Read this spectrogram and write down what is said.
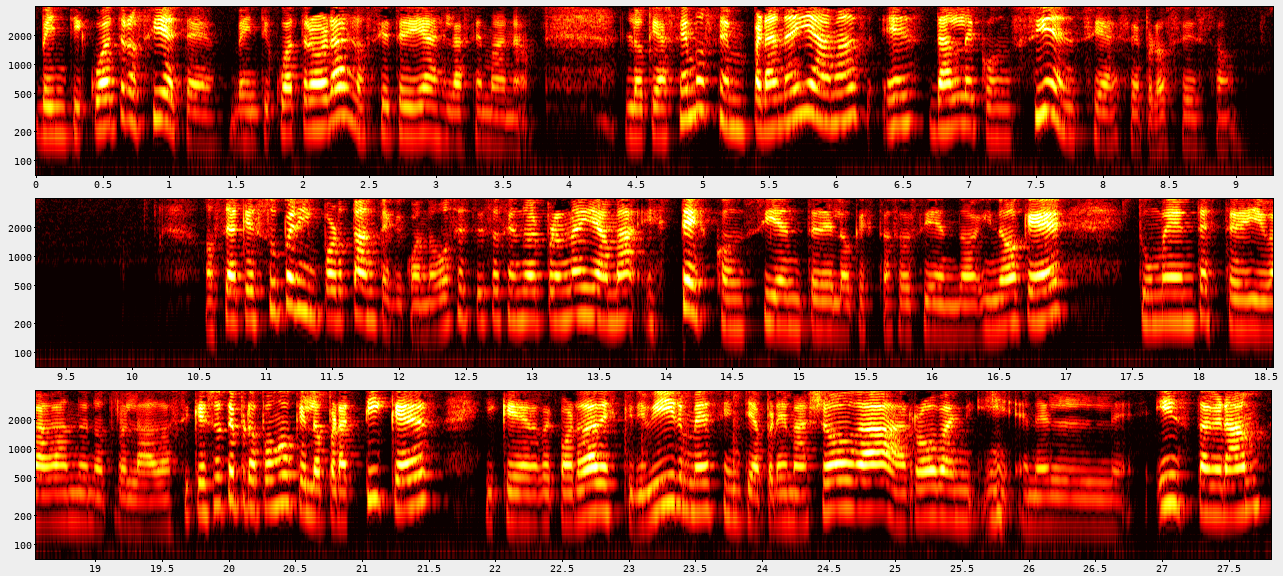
24/7, 24 horas los 7 días de la semana. Lo que hacemos en pranayamas es darle conciencia a ese proceso. O sea que es súper importante que cuando vos estés haciendo el pranayama estés consciente de lo que estás haciendo y no que tu mente esté divagando en otro lado. Así que yo te propongo que lo practiques y que recordá de escribirme Cintia Prema Yoga, arroba en, en, el Instagram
